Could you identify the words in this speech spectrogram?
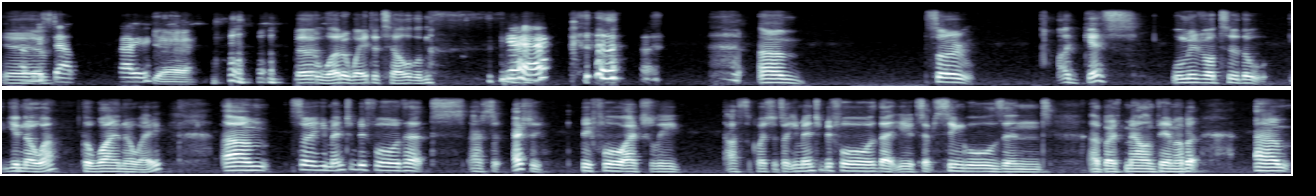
Yeah, missed out. Value. yeah. but what a way to tell them. Yeah. Um, so I guess we'll move on to the Yanoa, the YNOA. Um, so you mentioned before that, uh, so actually, before I actually asked the question, so you mentioned before that you accept singles and uh, both male and female, but um,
